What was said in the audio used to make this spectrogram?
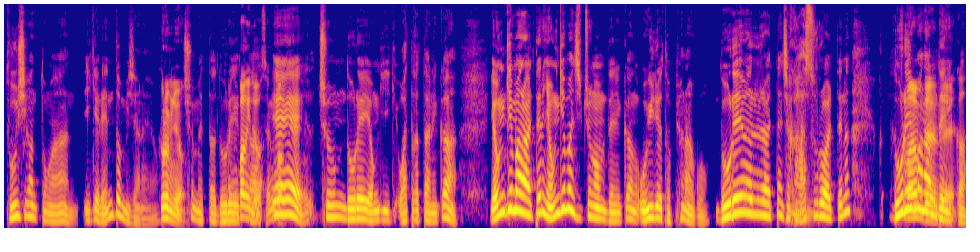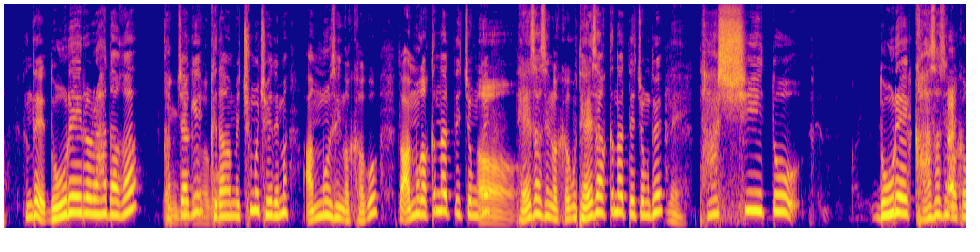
두 시간 동안 이게 랜덤이잖아요. 그럼요. 춤했다 노래 생방이죠, 생방. 예, 예, 춤 노래 연기 왔다 갔다 하니까 연기만 할 때는 연기만 집중하면 되니까 오히려 더 편하고 노래를 할 때는 제가 가수로 할 때는 노래만 하면. 되니까 근데 노래를 하다가 갑자기. 그 다음에 춤을 춰야 되면 안무 생각하고 또 안무가 끝날 때 정도에 어. 대사 생각하고 대사가 끝날 때 정도에 네. 다시 또 노래 가사 생각하고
